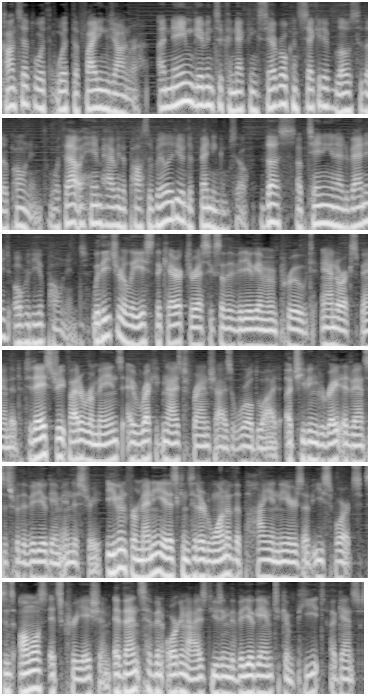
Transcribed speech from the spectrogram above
concept with, with the fighting genre a name given to connecting several consecutive blows to the opponent without him having the possibility of defending himself, thus obtaining an advantage over the opponent. With each release, the characteristics of the video game improved and or expanded. Today, Street Fighter remains a recognized franchise worldwide, achieving great advances for the video game industry. Even for many, it is considered one of the pioneers of esports since almost its creation. Events have been organized using the video game to compete against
